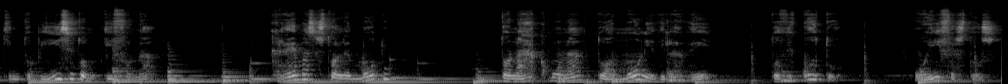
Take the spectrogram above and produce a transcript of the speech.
κινητοποιήσει τον τύφωνα κρέμασε στο λαιμό του τον άκμονα, το αμόνι δηλαδή, το δικό του. Ο ύφεστος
